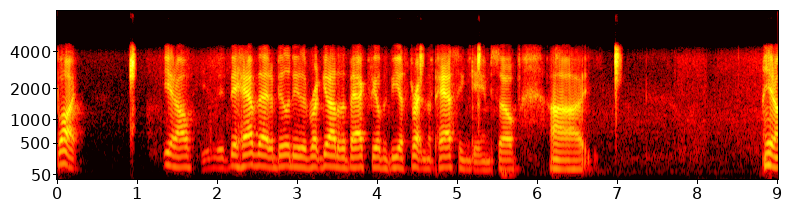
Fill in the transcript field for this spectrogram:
but you know they have that ability to get out of the backfield and be a threat in the passing game so uh you know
